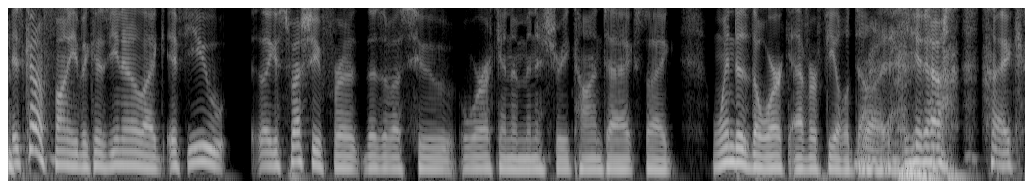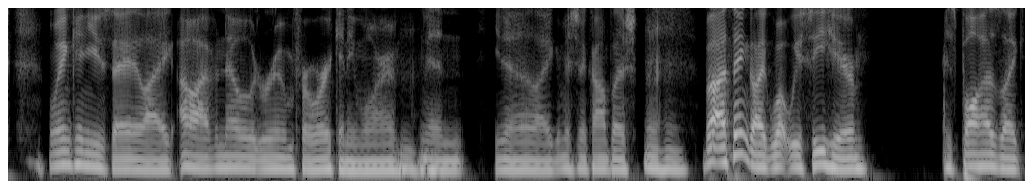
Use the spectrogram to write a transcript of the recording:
it's kind of funny because you know like if you like especially for those of us who work in a ministry context like when does the work ever feel done Right. you know like when can you say like oh i have no room for work anymore Mhm. and you know like mission accomplished mm-hmm. but i think like what we see here is paul has like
